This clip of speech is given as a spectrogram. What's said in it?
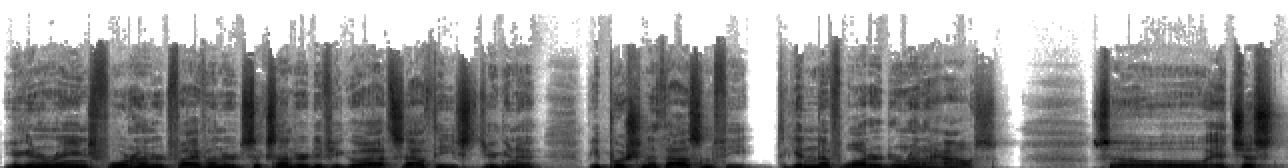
You're going to range 400, 500, 600. If you go out southeast, you're going to be pushing a thousand feet to get enough water to run a house. So it's just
